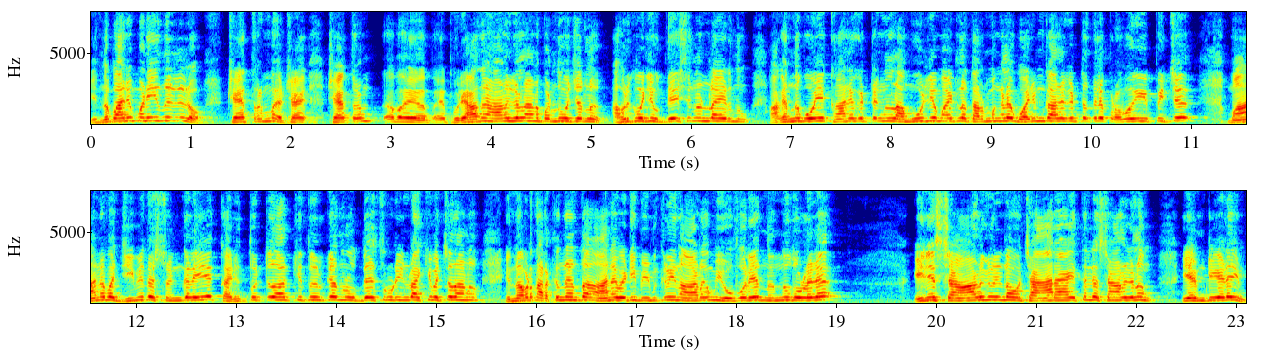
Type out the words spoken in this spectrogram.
ഇന്നിപ്പോൾ ആരും പണിയുന്നില്ലല്ലോ. ക്ഷേത്രം ക്ഷേ- ക്ഷേത്രം പുരാതന ആളുകളാണ് പണിത് വെച്ചിട്ടുള്ളത് അവർക്ക് വലിയ ഉദ്ദേശങ്ങളുണ്ടായിരുന്നു. അകന്നുപോയ കാലഘട്ടങ്ങളിൽ അമൂല്യമായിട്ടുള്ള ധർമ്മങ്ങളെ വരും കാലഘട്ടത്തിൽ പ്രവഹിപ്പിച്ച് മാനവ ജീവിത ശൃംഖലയെ കരുത്തുറ്റതാക്കി തീർക്കുക എന്നുള്ള ഉദ്ദേശത്തോടെ ഉണ്ടാക്കി വെച്ചതാണ്. ഇന്ന് അവിടെ നടക്കുന്നത് എന്താ? ആനവെടി മിമിക്രി നാടകം യൂഫോറിയ നിന്നു തുള്ളൽ ഇനി സ്റ്റാളുകളുണ്ടാവും ചാരായത്തിന്റെ സ്റ്റാളുകളും എം ഡിയുടെയും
